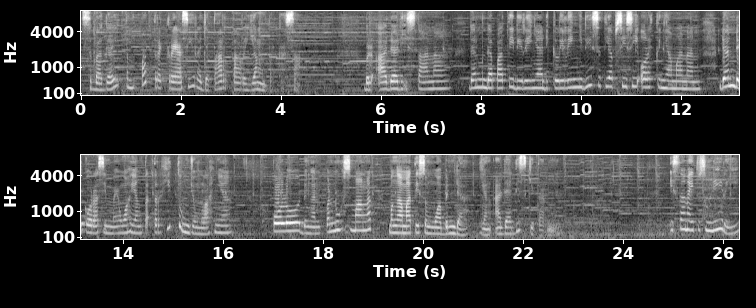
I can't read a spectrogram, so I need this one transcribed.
sebagai tempat rekreasi Raja Tartar yang perkasa. Berada di istana, dan mendapati dirinya dikelilingi di setiap sisi oleh kenyamanan dan dekorasi mewah yang tak terhitung jumlahnya. Polo dengan penuh semangat mengamati semua benda yang ada di sekitarnya. Istana itu sendiri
